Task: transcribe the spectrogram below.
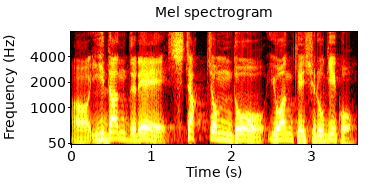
어, 이단들의 시작점도 요한계시록이고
